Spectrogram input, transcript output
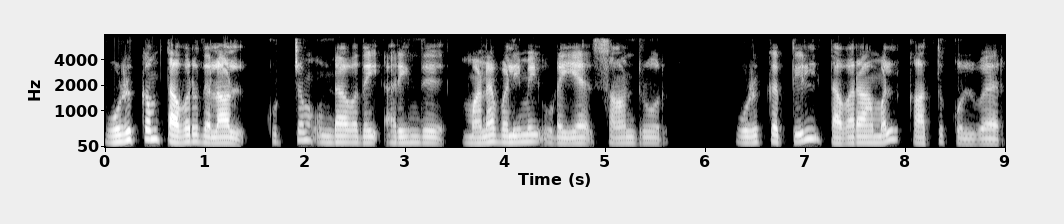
ஒழுக்கம் தவறுதலால் குற்றம் உண்டாவதை அறிந்து மனவலிமை உடைய சான்றோர் ஒழுக்கத்தில் தவறாமல் காத்துக் கொள்வர்.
